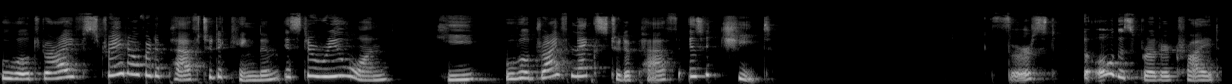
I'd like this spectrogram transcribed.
who will drive straight over the path to the kingdom is the real one. He who will drive next to the path is a cheat. First, the oldest brother tried,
